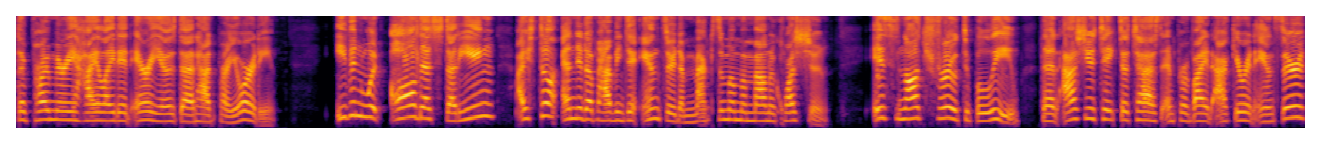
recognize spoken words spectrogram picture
the primary highlighted areas that had priority. Even with all that studying, I still ended up having to answer the maximum amount of questions. It's not true to believe that as you take the test and provide accurate answers,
